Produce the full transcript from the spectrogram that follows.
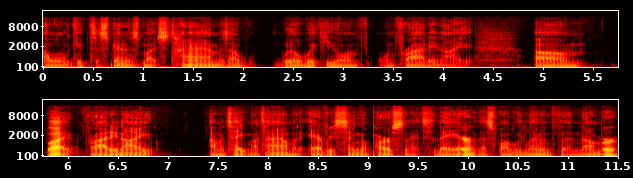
I won't get to spend as much time as I will with you on, on Friday night. Um, but Friday night, I'm going to take my time with every single person that's there. That's why we limit the number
